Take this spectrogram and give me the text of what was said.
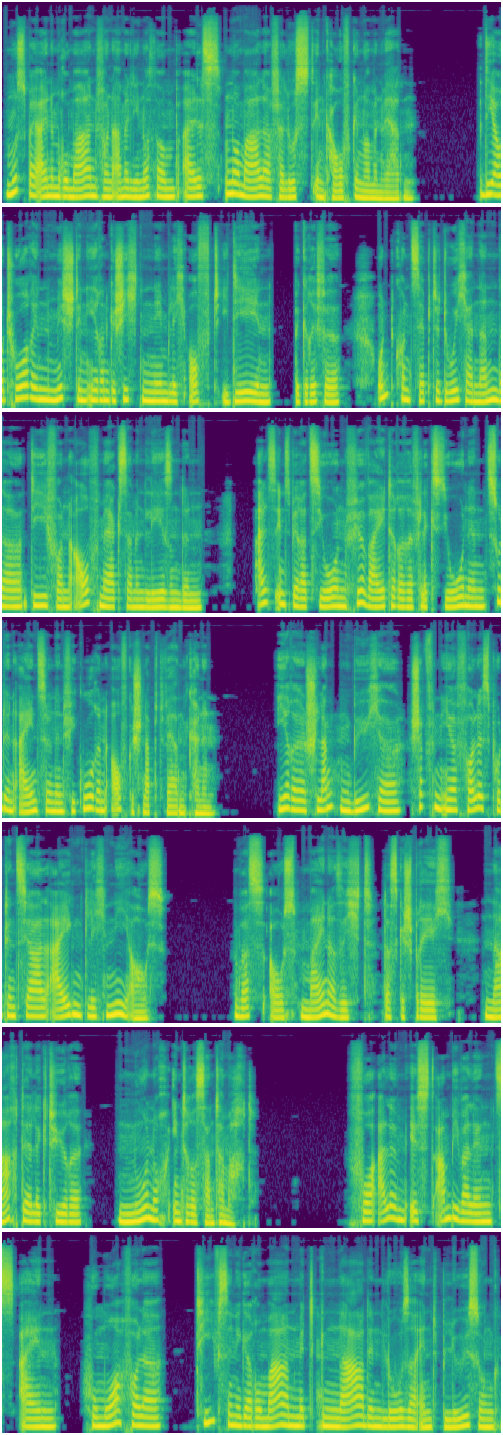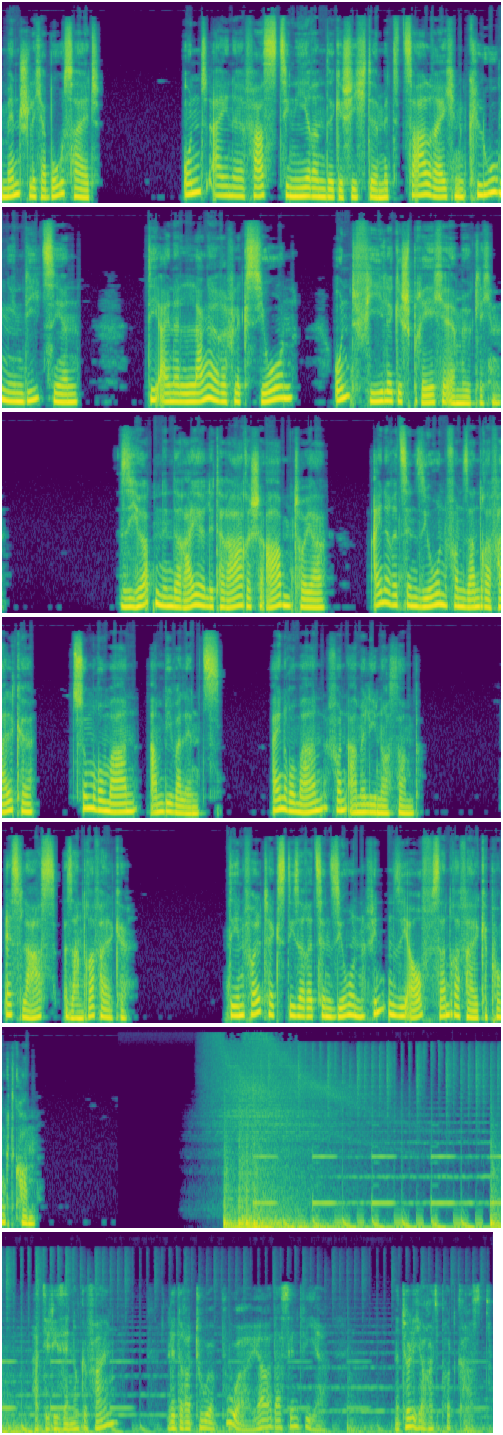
muss bei einem Roman von Amelie Nothomb als normaler Verlust in Kauf genommen werden. Die Autorin mischt in ihren Geschichten nämlich oft Ideen, Begriffe und Konzepte durcheinander, die von aufmerksamen Lesenden als Inspiration für weitere Reflexionen zu den einzelnen Figuren aufgeschnappt werden können. Ihre schlanken Bücher schöpfen ihr volles Potenzial eigentlich nie aus. Was aus meiner Sicht das Gespräch nach der Lektüre nur noch interessanter macht. Vor allem ist Ambivalenz ein humorvoller, tiefsinniger Roman mit gnadenloser Entblößung menschlicher Bosheit und eine faszinierende Geschichte mit zahlreichen klugen Indizien, die eine lange Reflexion und viele Gespräche ermöglichen. Sie hörten in der Reihe Literarische Abenteuer eine Rezension von Sandra Falke zum Roman Ambivalenz, ein Roman von Amelie Nothomb. Es las Sandra Falke. Den Volltext dieser Rezension finden Sie auf sandrafalke.com. Hat dir die Sendung gefallen? Literatur pur, ja, das sind wir. Natürlich auch als Podcast.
